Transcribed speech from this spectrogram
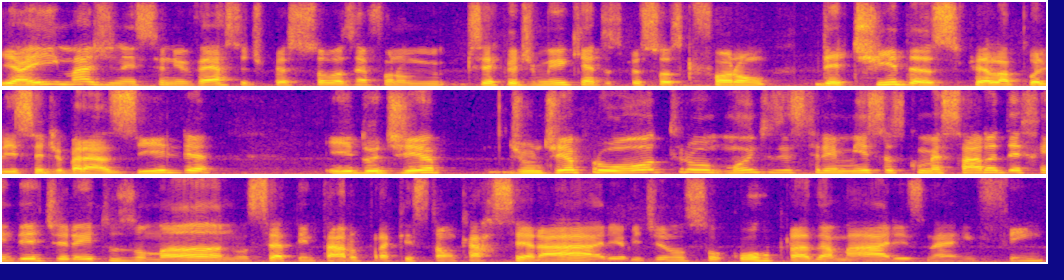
E aí, imagina esse universo de pessoas, né? foram cerca de 1.500 pessoas que foram detidas pela polícia de Brasília, e do dia de um dia para o outro, muitos extremistas começaram a defender direitos humanos, se atentaram para a questão carcerária, pediram socorro para Damares, né? Enfim.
